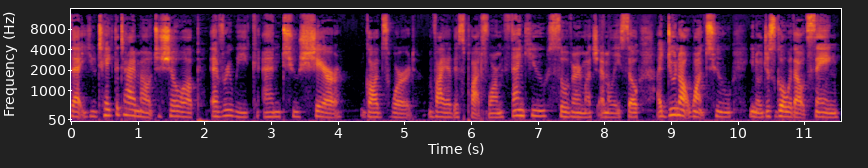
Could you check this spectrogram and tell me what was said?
that you take the time out to show up every week and to share God's word via this platform. Thank you so very much, Emily. So I do not want to, you know, just go without saying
